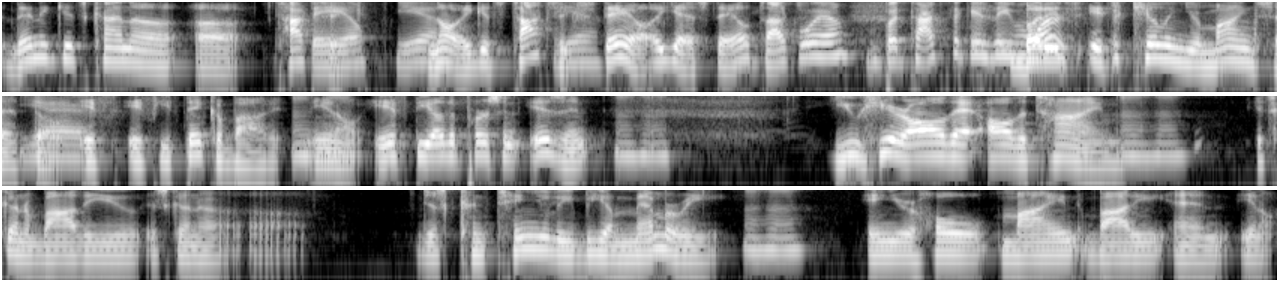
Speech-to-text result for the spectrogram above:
then it gets kind of uh, toxic. Mm-hmm. Stale, yeah. No, it gets toxic, Yeah. stale. Yeah, stale, toxic. Well, but toxic is even but worse. it's it's killing your mindset though. Yes. Mm-hmm. If if you think about it, you know, if the other person isn't, you hear all that all the time. Mm-hmm. It's gonna bother you. It's gonna uh, just continually be a memory Mm-hmm. in your whole mind, body, and you know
